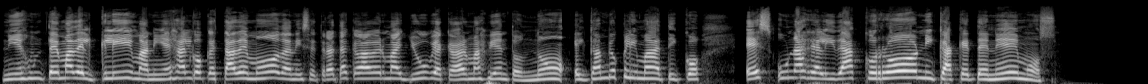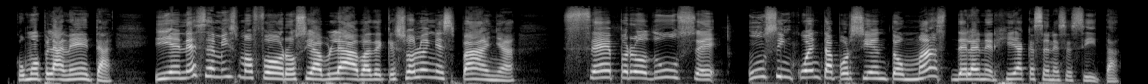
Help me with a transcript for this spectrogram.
ni es un tema del clima, ni es algo que está de moda, ni se trata que va a haber más lluvia, que va a haber más viento. No, el cambio climático es una realidad crónica que tenemos como planeta y en ese mismo foro se hablaba de que solo en España se produce un 50% más de la energía que se necesita,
